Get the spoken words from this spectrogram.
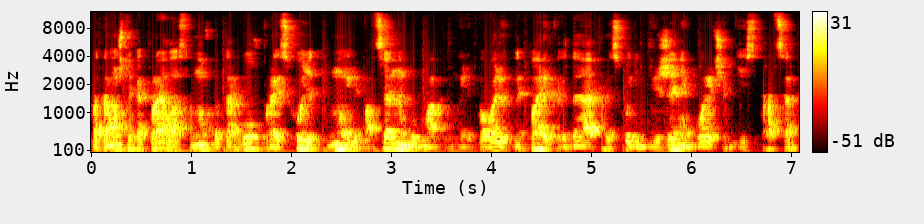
потому что, как правило, остановка торгов происходит ну, или по ценным бумагам, или по валютной паре, когда происходит движение более чем 10%.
